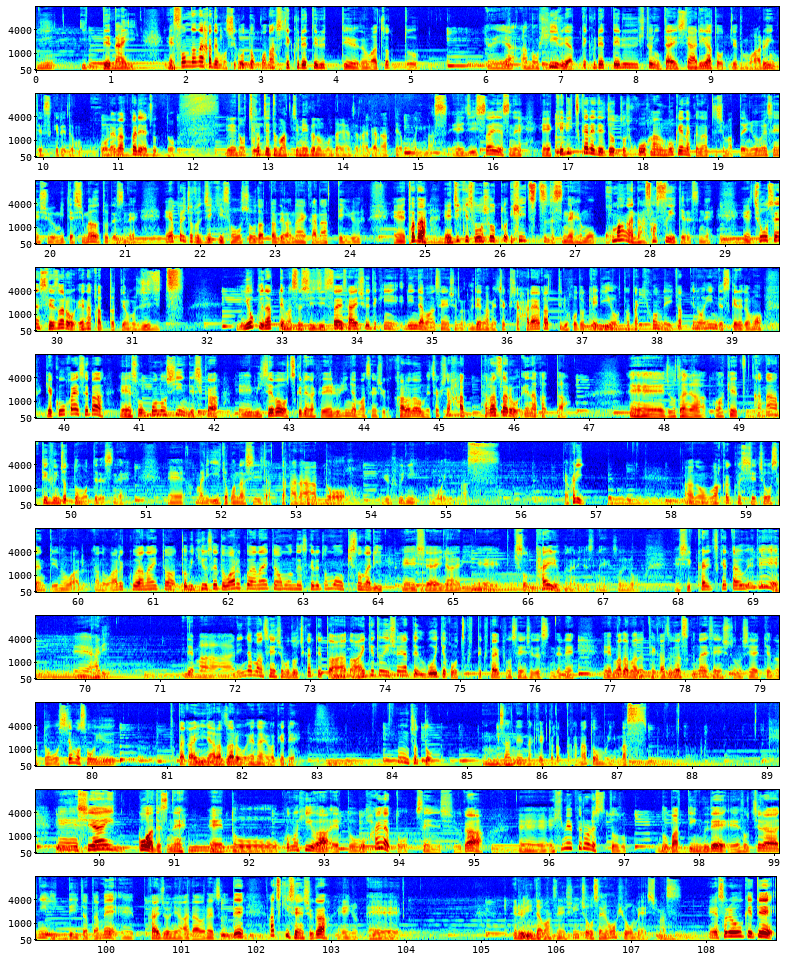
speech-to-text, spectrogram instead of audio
に行ってない、えそんな中でも仕事をこなしてくれてるっていうのはちょっといやあのヒールやってくれてる人に対してありがとうっていうのも悪いんですけれどもこればっかりはちょっと、え、どっちかっていうとマッチメイクの問題なんじゃないかなって思います、え、実際ですね、え、蹴り疲れてちょっと後半動けなくなってしまった井上選手を見てしまうとですねやっぱりちょっと時期尚早だったんではないかなっていう、えただ、え時期尚早と言いつつですねもう駒がなさすぎてですね、え挑戦せざるを得なかったっていうのも事実。良くなってますし実際最終的にリンダマン選手の腕がめちゃくちゃ腫れ上がってるほど蹴りを叩き込んでいたっていうのはいいんですけれども逆を返せば、えー、そこのシーンでしか、えー、見せ場を作れなくてエル・リンダマン選手が体をめちゃくちゃ張らざるを得なかった、えー、状態なわけかなっていうふうにちょっと思ってですね、えあんまりいいとこなしだったかなというふうに思います。やっぱりあの若くして挑戦っていうのはあの悪くはないとは飛び級制度悪くはないとは思うんですけれども基礎なり、えー、試合なり、えー、基礎体力なりですねそういうのを、えー、しっかりつけた上で、えやはりでまあリンダマン選手もどっちかっていうとあの相手と一緒にやって動いてこう作っていくタイプの選手ですんでね、えまだまだ手数が少ない選手との試合っていうのはどうしてもそういう戦いにならざるを得ないわけで、うん、ちょっと、残念な結果だったかなと思います。えー、試合後はですね、えーと、この日は、えーと、隼人選手が、えー、愛媛プロレスとのバッティングで、えー、そちらに行っていたため、えー、会場には現れずで敦貴選手が、えーえー、エル・リンダマン選手に挑戦を表明します、えー、それを受けて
